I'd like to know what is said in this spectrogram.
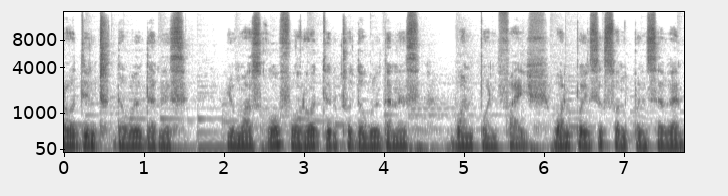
road into the wilderness you must go for road into the wilderness 1.5 1.6 1.7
